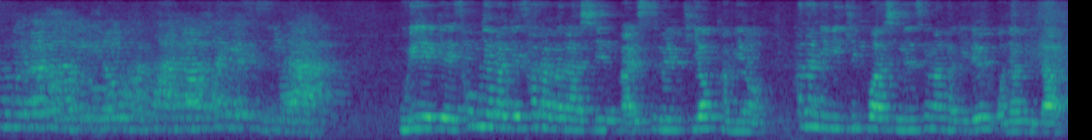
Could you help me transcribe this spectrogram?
성결한 어린이로 감사하며 살겠습니다. 우리에게 성결하게 살아가라 하신 말씀을 기억하며 하나님이 기뻐하시는 생활하기를 원합니다.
